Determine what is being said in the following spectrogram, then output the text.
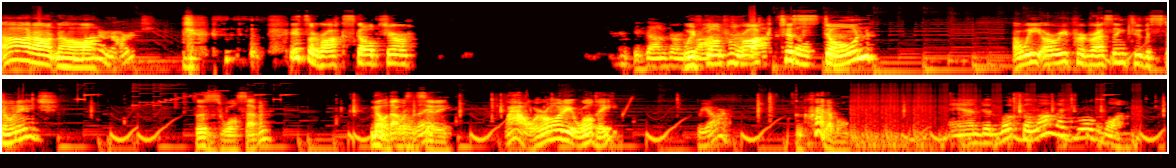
I don't know. Modern art? It's a rock sculpture. We've gone from We've rock gone from to rock to sculpture. stone. Are we are we progressing through the Stone Age? So this is World Seven? No, that was the city. Wow, we're already at World Eight. We are. Incredible. And it looks a lot like World 1.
